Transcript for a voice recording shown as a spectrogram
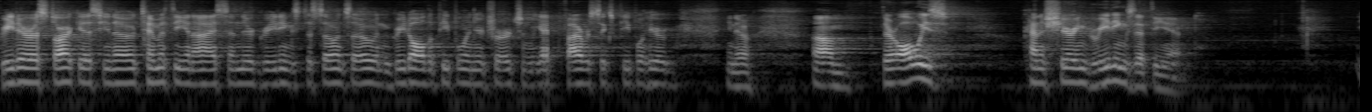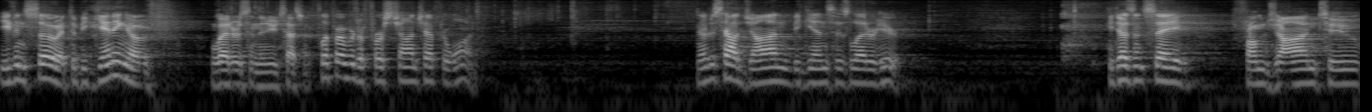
greet Aristarchus, you know, Timothy and I send their greetings to so and so and greet all the people in your church. And we got five or six people here, you know. Um, they're always kind of sharing greetings at the end. Even so, at the beginning of letters in the New Testament, flip over to 1 John chapter 1. Notice how John begins his letter here. He doesn't say from John to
